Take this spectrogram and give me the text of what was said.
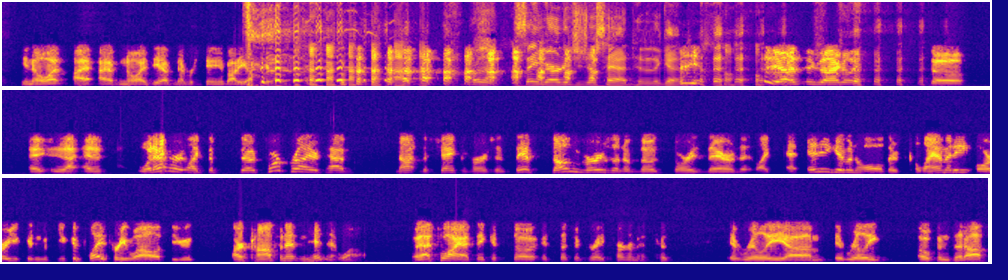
"You know what? I, I have no idea. I've never seen anybody up here." Or the same yardage you just had. Hit it again. yes, exactly. So, and, and whatever, like the, the tour players have not the shank versions. They have some version of those stories there that, like, at any given hole, there's calamity, or you can you can play pretty well if you are confident in hitting it well. And that's why I think it's so it's such a great tournament because it really um, it really opens it up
